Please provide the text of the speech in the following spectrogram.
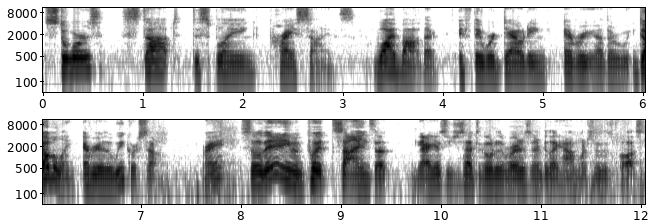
stores stopped displaying price signs. Why bother if they were doubting every other week, doubling every other week or so, right? So they didn't even put signs up. I guess you just had to go to the register and be like, how much does this cost?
